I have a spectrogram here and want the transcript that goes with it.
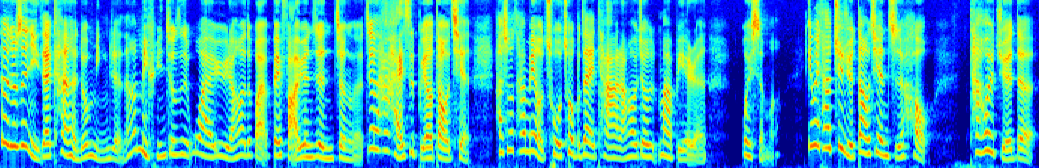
这就是你在看很多名人，然后明明就是外遇，然后都把被法院认证了，结果他还是不要道歉。他说他没有错，错不在他，然后就骂别人。为什么？因为他拒绝道歉之后，他会觉得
